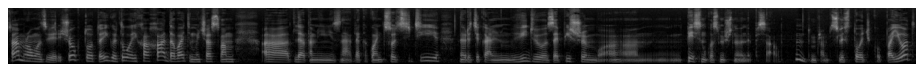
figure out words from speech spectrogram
сам Рома Зверь, еще кто-то, и говорит, ой, ха-ха, давайте мы сейчас вам э, для, там, я не знаю, для какой-нибудь соцсети на вертикальном видео запишем, э, песенку смешную написал. Ну, там прям с листочку поет.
